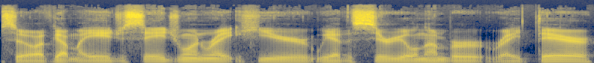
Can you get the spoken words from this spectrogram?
So, I've got my Age of Sage one right here. We have the serial number right there,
